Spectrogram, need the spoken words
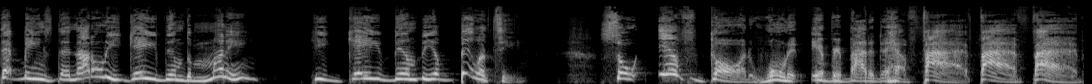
That means that not only he gave them the money, he gave them the ability. So if God wanted everybody to have five, five, five,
